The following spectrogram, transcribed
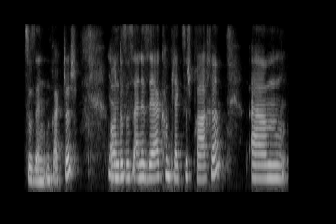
zu senden praktisch. Ja. Und das ist eine sehr komplexe Sprache. Ähm,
